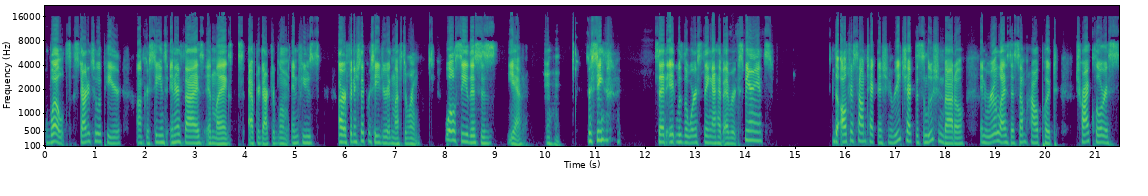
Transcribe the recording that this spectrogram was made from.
welts started to appear on christine's inner thighs and legs after dr bloom infused or finished the procedure and left the room. Well, see, this is, yeah. hmm Christine said it was the worst thing I have ever experienced. The ultrasound technician rechecked the solution bottle and realized that somehow put trichloris,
